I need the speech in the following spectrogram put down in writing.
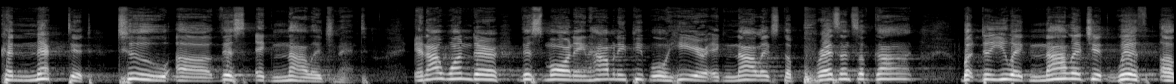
connected to uh, this acknowledgement. And I wonder this morning how many people here acknowledge the presence of God, but do you acknowledge it with a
